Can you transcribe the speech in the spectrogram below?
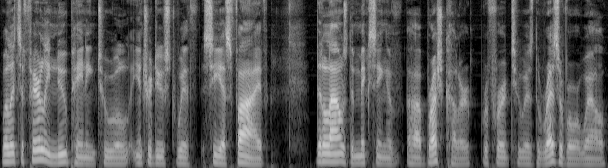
Well, it's a fairly new painting tool introduced with CS5 that allows the mixing of uh, brush color, referred to as the reservoir well,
